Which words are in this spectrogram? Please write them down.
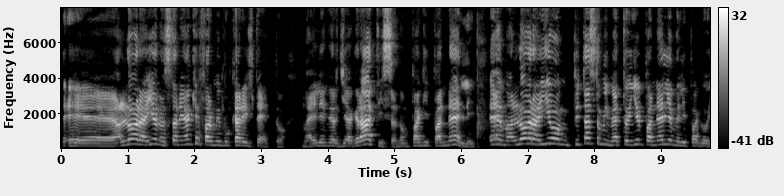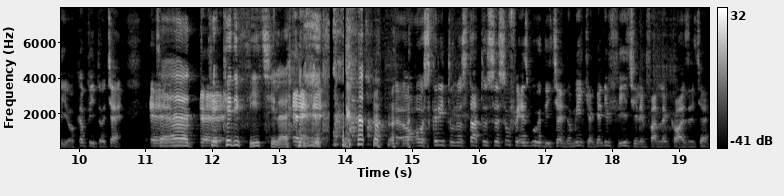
E, allora io non sto neanche a farmi bucare il tetto, ma è l'energia gratis, non paghi i pannelli. Eh, ma allora io piuttosto mi metto io i pannelli e me li pago io, capito? Cioè, eh, cioè, eh, che, che, difficile. Eh, ho scritto uno status su Facebook dicendo: Minchia, che difficile fare le cose, cioè,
